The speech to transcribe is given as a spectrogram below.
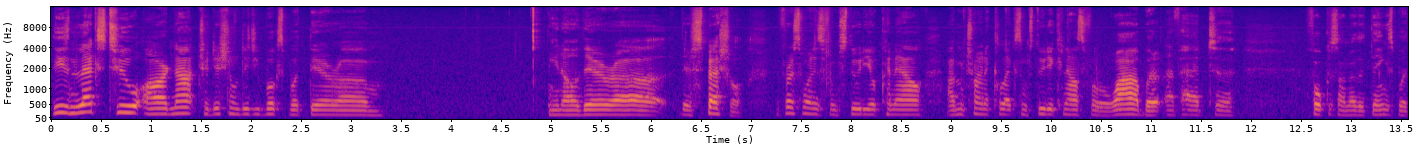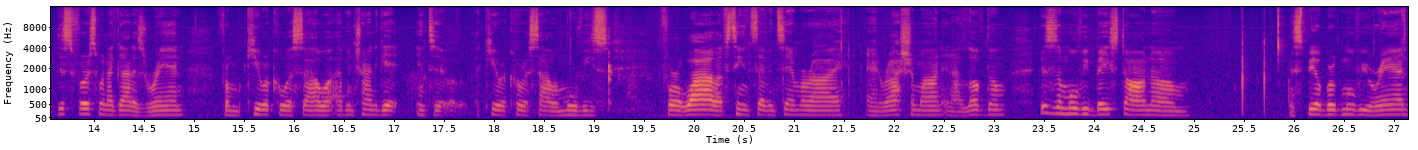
these next two are not traditional digibooks but they're um, you know they're uh, they're special. The first one is from Studio Canal. I've been trying to collect some Studio Canals for a while but I've had to focus on other things. But this first one I got is Ran from Akira Kurosawa. I've been trying to get into Akira Kurosawa movies for a while. I've seen Seven Samurai and Rashomon, and I love them. This is a movie based on um, the Spielberg movie Ran.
